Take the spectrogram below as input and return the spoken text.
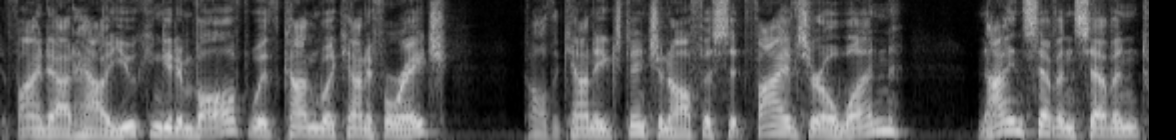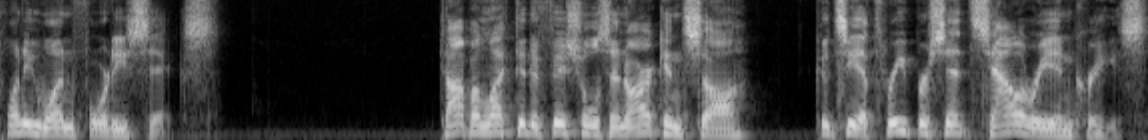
To find out how you can get involved with Conway County 4-H, call the county extension office at 501 977 2146. Top elected officials in Arkansas could see a 3% salary increase,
